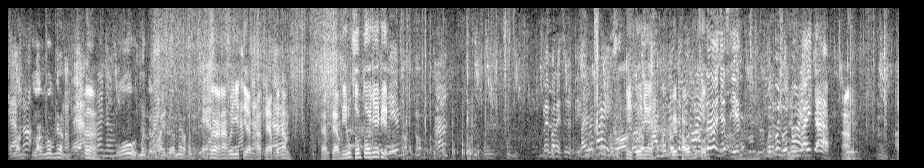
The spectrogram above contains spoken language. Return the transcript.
แถหลัมงเนาะหลังโรงเรียนเอาแถมเออได้หนึ่งโอ้มันก็หลายเดือนหน้าบ่เสียเออหน้าพญเตียงเอาแถมไปน้ำแถมแถมมีลูกสมตัวใหญ่พี่ฮะ ไม่บ่ได้ซื้อติไปเลยไปนี่ตัวใหญ่เอาไปเผาลูกสมเด้อยายศิลป์เพิ่นรุ่นรุ่นรุ่นไปจ้าอะเอา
